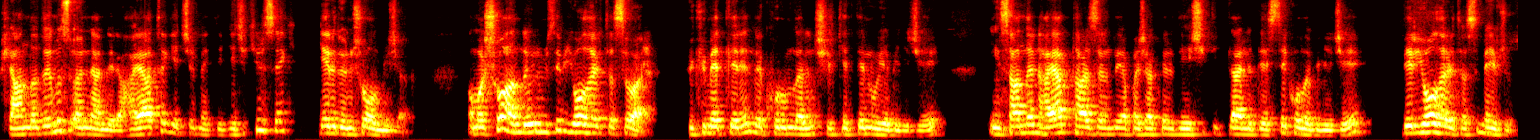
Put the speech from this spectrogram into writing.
planladığımız önlemleri hayata geçirmekte gecikirsek geri dönüşü olmayacak. Ama şu anda önümüzde bir yol haritası var. Hükümetlerin ve kurumların, şirketlerin uyabileceği, insanların hayat tarzlarında yapacakları değişikliklerle destek olabileceği bir yol haritası mevcut.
